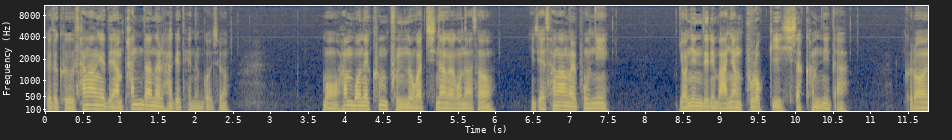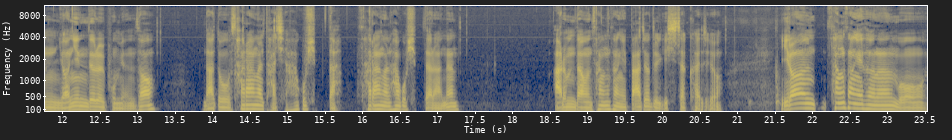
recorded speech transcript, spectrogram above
그래서 그 상황에 대한 판단을 하게 되는 거죠. 뭐 한 번의 큰 분노가 지나가고 나서 이제 상황을 보니 연인들이 마냥 부럽기 시작합니다. 그런 연인들을 보면서 나도 사랑을 다시 하고 싶다. 사랑을 하고 싶다라는 아름다운 상상에 빠져들기 시작하죠. 이런 상상에서는 뭐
